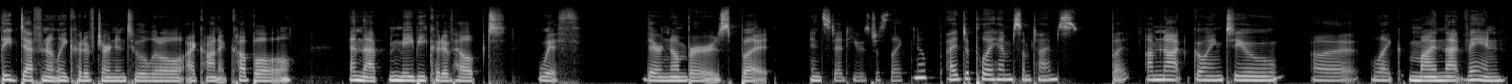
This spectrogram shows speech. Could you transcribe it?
they definitely could have turned into a little iconic couple and that maybe could have helped with their numbers, but instead he was just like, Nope, I deploy him sometimes, but I'm not going to uh like mine that vein.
